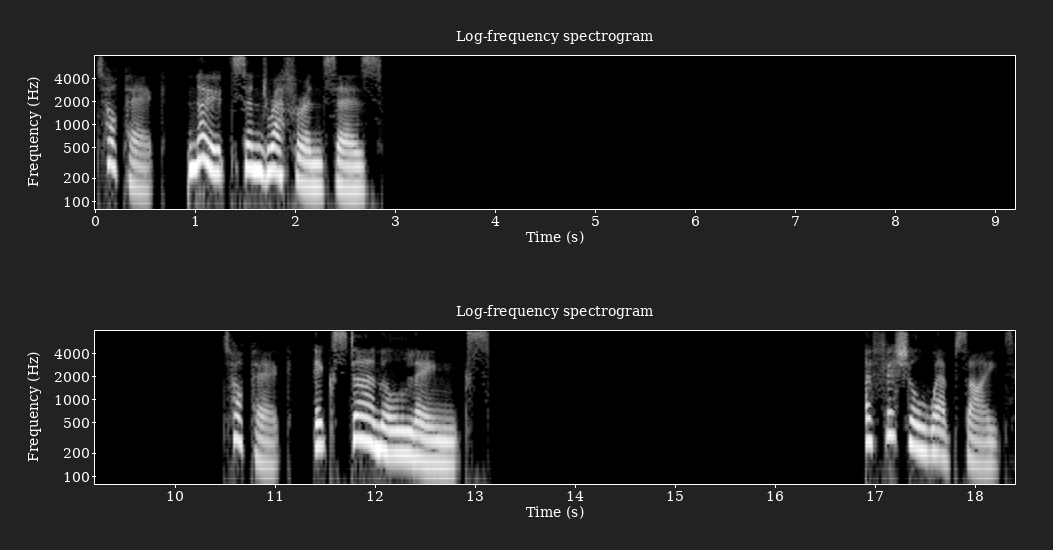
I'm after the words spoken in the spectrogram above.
Topic Notes and references. External links. Official website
